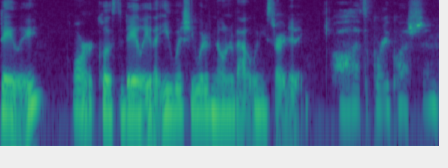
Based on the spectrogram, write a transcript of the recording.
daily or close to daily that you wish you would have known about when you started knitting? oh, that's a great question.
